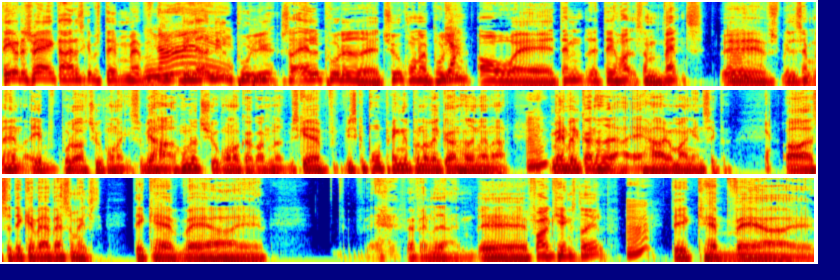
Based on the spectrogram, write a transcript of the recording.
det er jo desværre ikke dig, der skal bestemme. Vi, vi Nej. lavede en lille pulje, så alle puttede øh, 20 kroner i puljen, Ja. og øh, dem, det hold, som vandt, øh, ville simpelthen, og jeg putter også 20 kroner i, så vi har 120 kroner at gøre godt med. Vi skal, vi skal bruge pengene på noget velgørenhed af en eller anden art. Mm. Men velgørenhed er- har jo mange ansigter. Ja. Og så det kan være hvad som helst. Det kan være, øh, hvad fanden ved jeg, øh, Folkekirkens Nødhjælp. Mm. Det kan være... Øh,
